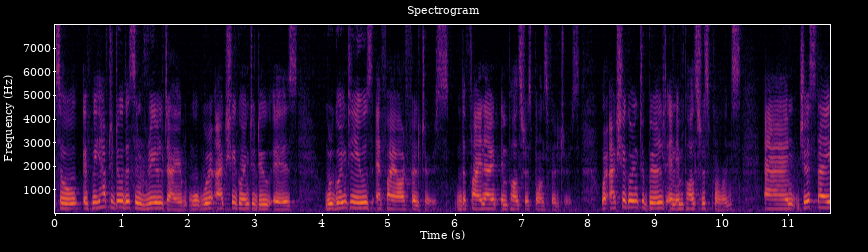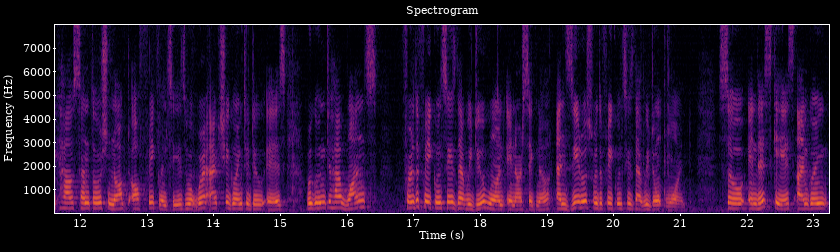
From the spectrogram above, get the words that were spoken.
So if we have to do this in real time, what we're actually going to do is we're going to use FIR filters, the finite impulse response filters. We're actually going to build an impulse response, and just like how Santosh knocked off frequencies, what we're actually going to do is we're going to have ones for the frequencies that we do want in our signal and zeros for the frequencies that we don't want. So in this case, I'm going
